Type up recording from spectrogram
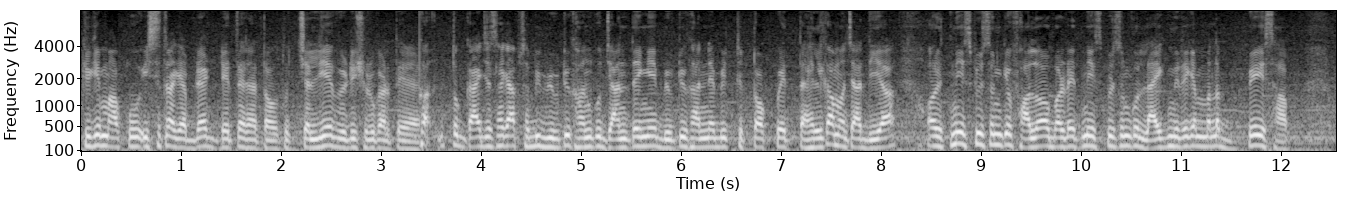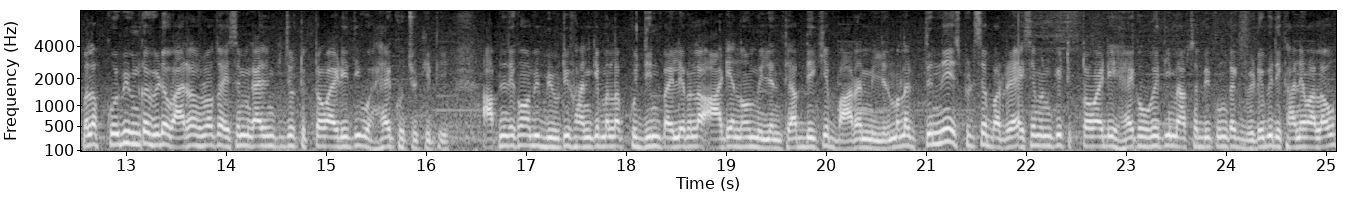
क्योंकि मैं आपको इसी तरह के अपडेट देते रहता हूँ। तो चलिए वीडियो शुरू करते हैं। तो गाय जैसा कि आप सभी ब्यूटी खान को जानते हैं ब्यूटी खान ने भी टिकटॉक पर तहलका मचा दिया और इतनी स्पीड से उनके फॉलोअर बढ़ रहे, इतनी स्पीड से उनको लाइक मिल रही है मतलब बेसाब मतलब कोई भी उनका वीडियो वायरल हुआ तो ऐसे में गाइस उनकी जो टिकटॉक आईडी थी वो हैक हो चुकी थी। आपने देखा अभी ब्यूटी फ़ैन के मतलब कुछ दिन पहले मतलब आठ या नौ मिलियन थे, अब देखिए बारह मिलियन मतलब इतने स्पीड से बढ़ रहे हैं। ऐसे में उनकी टिकटॉक आईडी हैक हो गई थी। मैं आप सभी को उनका एक वीडियो भी दिखाने वाला हूँ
